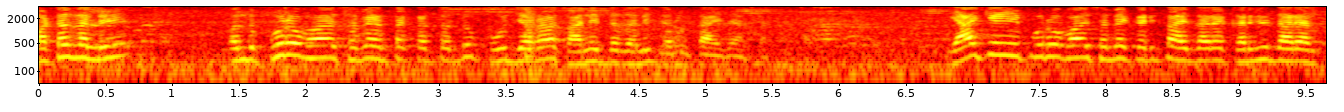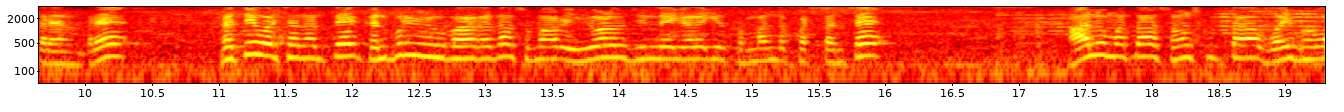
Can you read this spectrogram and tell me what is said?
ಮಠದಲ್ಲಿ ಒಂದು ಪೂರ್ವಭಾವಿ ಸಭೆ ಅಂತಕ್ಕಂಥದ್ದು ಪೂಜ್ಯರ ಸಾನ್ನಿಧ್ಯದಲ್ಲಿ ಜರುಗ್ತಾ ಇದೆ ಅಂತ. ಯಾಕೆ ಈ ಪೂರ್ವಭಾವಿ ಸಭೆ ಕರಿತಾ ಇದ್ದಾರೆ, ಕರೆದಿದ್ದಾರೆ ಅಂತಾರೆ ಅಂದರೆ, ಪ್ರತಿ ವರ್ಷದಂತೆ ಕಲಬುರಗಿ ವಿಭಾಗದ ಸುಮಾರು ಏಳು ಜಿಲ್ಲೆಗಳಿಗೆ ಸಂಬಂಧಪಟ್ಟಂತೆ ಹಾಲುಮತ ಸಂಸ್ಕೃತ, ವೈಭವ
